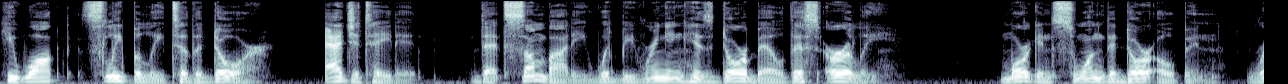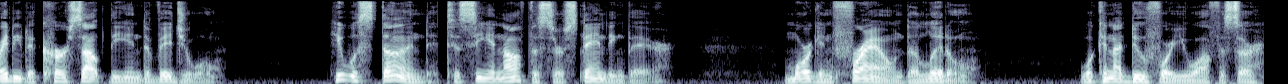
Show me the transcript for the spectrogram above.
He walked sleepily to the door, agitated that somebody would be ringing his doorbell this early. Morgan swung the door open, ready to curse out the individual. He was stunned to see an officer standing there. Morgan frowned a little. What can I do for you, officer?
